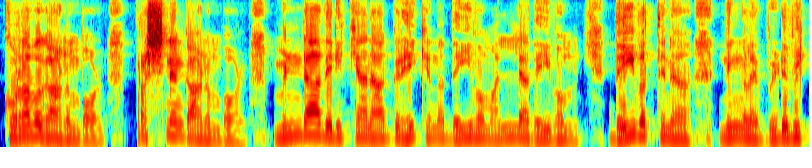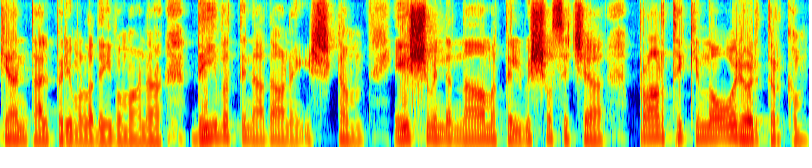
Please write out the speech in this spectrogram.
കുറവ് കാണുമ്പോൾ പ്രശ്നം കാണുമ്പോൾ മിണ്ടാതിരിക്കാൻ ആഗ്രഹിക്കുന്ന ദൈവമല്ല ദൈവം. ദൈവത്തിന് നിങ്ങളെ വിടുവിക്കാൻ താല്പര്യമുള്ള ദൈവമാണ്. ദൈവത്തിന് അതാണ് ഇഷ്ടം. യേശുവിന്റെ നാമത്തിൽ വിശ്വസിച്ച് പ്രാർത്ഥിക്കുന്ന ഓരോരുത്തർക്കും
